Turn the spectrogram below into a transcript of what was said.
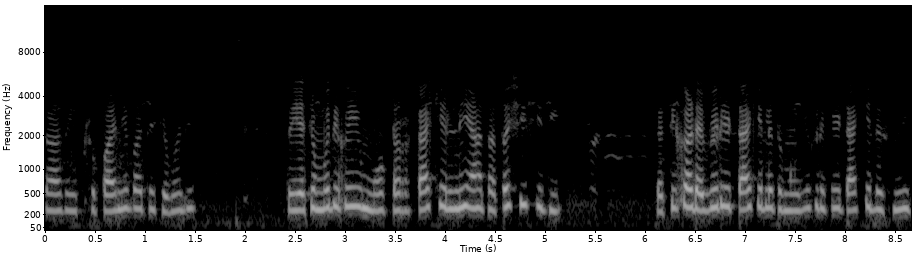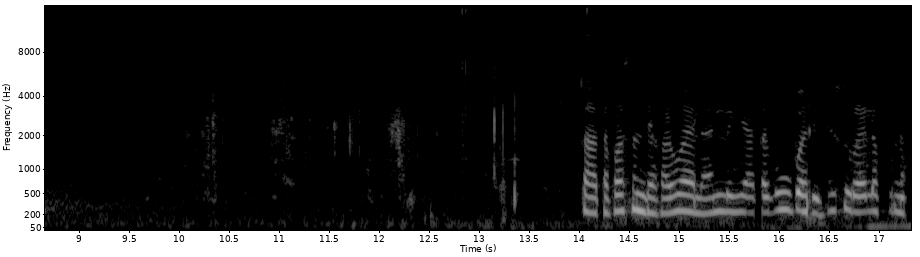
तर आता इतकं पाणी बा त्याच्यामध्ये. तर याच्यामध्ये काही मोटर टाकेल नाही आता तशीच ती. तर तिकडे विहिरीत टाकेल तर मग इकडे काही टाकेलच नाही. तर आता पा संध्याकाळ व्हायला आणलं आता गहू भारी दिसू राहिला पुन्हा.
